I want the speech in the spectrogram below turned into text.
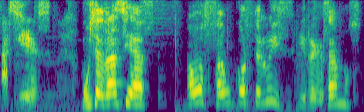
Así es. Muchas gracias. Vamos a un corte, Luis, y regresamos.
